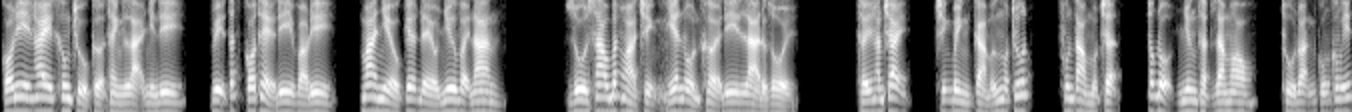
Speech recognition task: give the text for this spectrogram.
có đi hay không chủ cửa thành lại nhìn đi, vị tất có thể đi vào đi, ma nhiều kia đều như vậy nan. Dù sao bất hòa trịnh yên ổn khởi đi là được rồi. Thấy hắn chạy, trịnh bình cảm ứng một chút, phun tào một trận, tốc độ nhưng thật ra mau, thủ đoạn cũng không ít,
